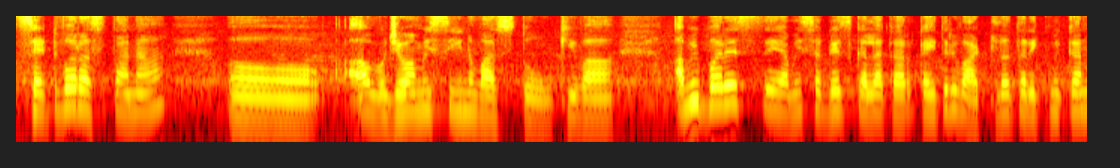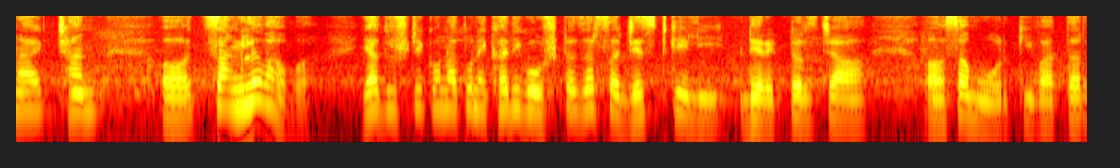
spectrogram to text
सेटवर असताना जेव्हा आम्ही सीन वाचतो किंवा आम्ही बरेचसे आम्ही सगळेच कलाकार काहीतरी वाटलं तर एकमेकांना एक छान चांगलं व्हावं. या दृष्टिकोनातून एखादी गोष्ट जर सजेस्ट केली डिरेक्टर्सच्या समोर किंवा तर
